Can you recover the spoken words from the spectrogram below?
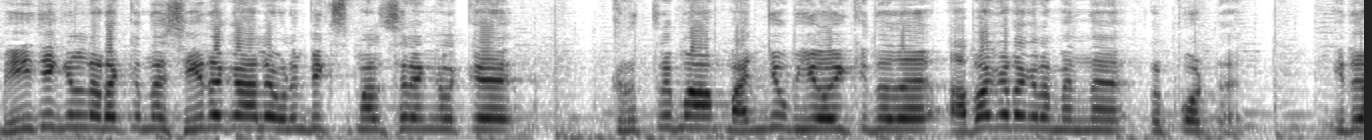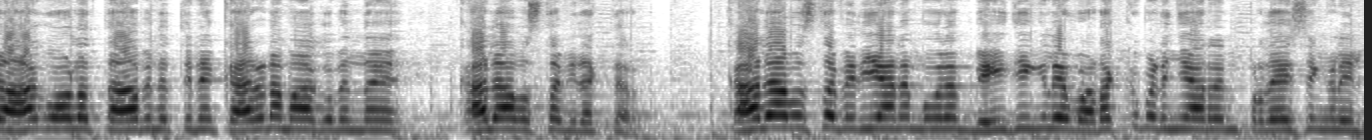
ബീജിംഗിൽ നടക്കുന്ന ശീതകാല ഒളിമ്പിക്സ് മത്സരങ്ങൾക്ക് കൃത്രിമ മഞ്ഞ് ഉപയോഗിക്കുന്നത് അപകടകരമെന്ന് റിപ്പോർട്ട്. ഇത് ആഗോള താപനത്തിന് കാരണമാകുമെന്ന് കാലാവസ്ഥ വിദഗ്ധർ. കാലാവസ്ഥ വ്യതിയാനം മൂലം ബെയ്ജിംഗിലെ വടക്ക് പടിഞ്ഞാറൻ പ്രദേശങ്ങളിൽ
